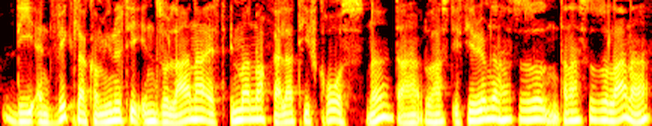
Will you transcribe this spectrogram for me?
die Entwickler-Community in Solana ist immer noch relativ groß. Ne? Da, du hast Ethereum, dann hast du, so, dann hast du Solana.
